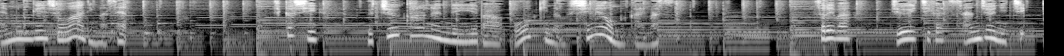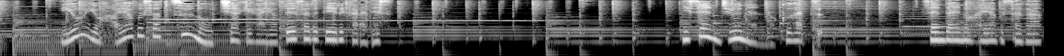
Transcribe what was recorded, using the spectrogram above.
天文現象はありません。しかし宇宙関連で言えば大きな節目を迎えます。それは11月30日いよいよはやぶさ2の打ち上げが予定されているからです。2010年6月先代のはやぶさが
